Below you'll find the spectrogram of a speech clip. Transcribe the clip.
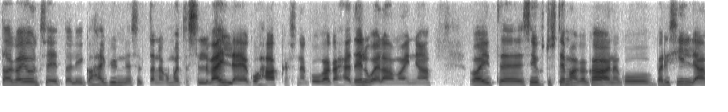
ta ka ei olnud see, et ta oli kahekümnes, et ta nagu mõtles selle välja ja kohe hakkas nagu väga head elu elama, onju, vaid eh, see juhtus temaga ka nagu päris hilja,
